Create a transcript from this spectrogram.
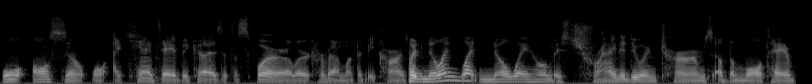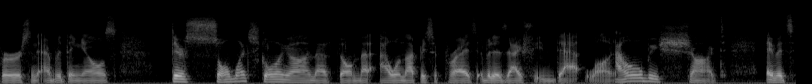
Well, also, well, I can't say it because it's a spoiler alert for them. Let there be carnage. But knowing what No Way Home is trying to do in terms of the multiverse and everything else, there's so much going on in that film that I will not be surprised if it is actually that long. I will be shocked if it's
